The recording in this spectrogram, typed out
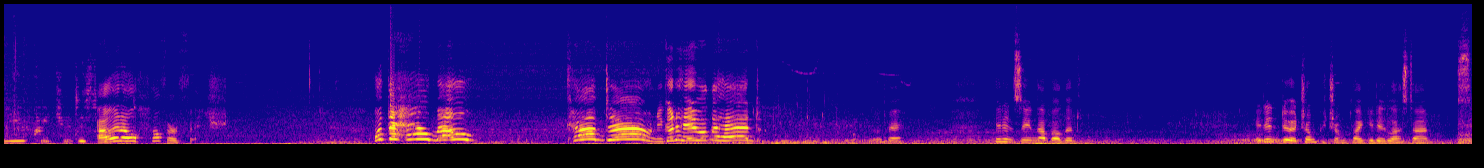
New creature A little hoverfish. What the hell, Mel? Calm down! You're gonna hit him on the head! Okay. He didn't seem that bothered. He didn't do a trumpy trump like he did last time. no!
